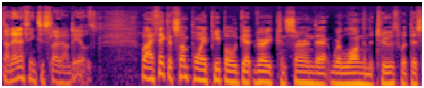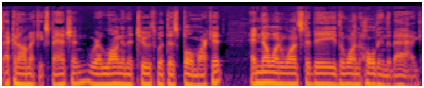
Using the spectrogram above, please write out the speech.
done anything to slow down deals. Well, I think at some point people get very concerned that we're long in the tooth with this economic expansion. We're long in the tooth with this bull market, and no one wants to be the one holding the bag.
